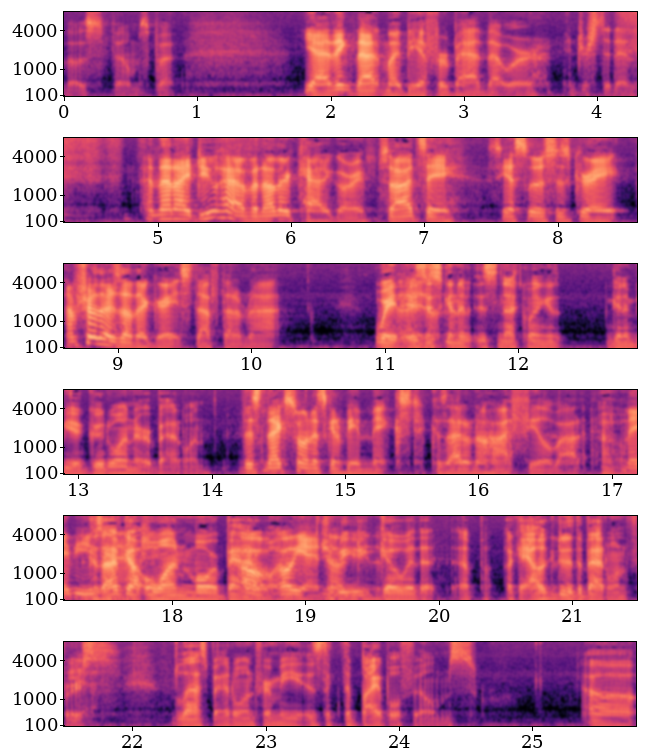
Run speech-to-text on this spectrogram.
those films, but yeah, I think that might be a for bad that we're interested in. And then I do have another category. So I'd say C.S. Lewis is great. I'm sure there's other great stuff that I'm not. Wait, is this don't gonna? Is not going gonna be a good one or a bad one? This next one is going to be a mixed because I don't know how I feel about it. Oh, Maybe because I've got one more bad Oh, one. oh, yeah, Should no, we the- go with it? Okay, I'll do the bad one first. Yes. The last bad one for me is like the Bible films. Oh,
